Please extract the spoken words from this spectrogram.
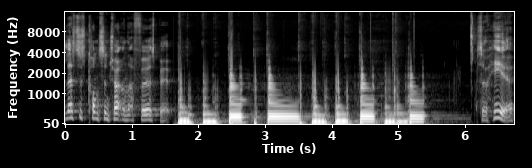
let's just concentrate on that first bit. So here,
